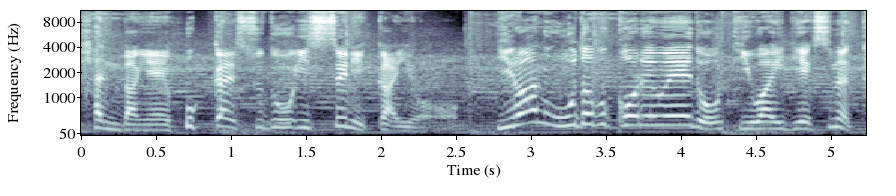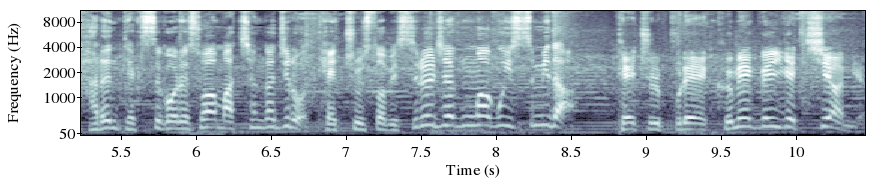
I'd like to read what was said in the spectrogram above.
한 방에 훅 갈 수도 있으니까요. 이러한 오더북 거래 외에도 DYDX는 다른 덱스 거래소와 마찬가지로 대출 서비스를 제공하고 있습니다. 대출풀에 금액을 예치하면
